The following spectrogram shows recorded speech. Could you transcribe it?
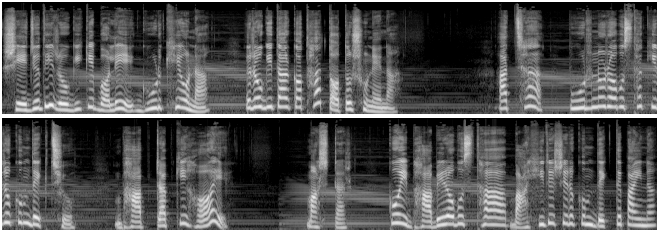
সে যদি রোগীকে বলে, গুড় খেও না, রোগী তার কথা তত শুনে না। আচ্ছা পূর্ণর অবস্থা কীরকম দেখছ? ভাবটাপ কি হয়? মাস্টার, কই ভাবের অবস্থা, বাহিরে সেরকম দেখতে পাই না।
